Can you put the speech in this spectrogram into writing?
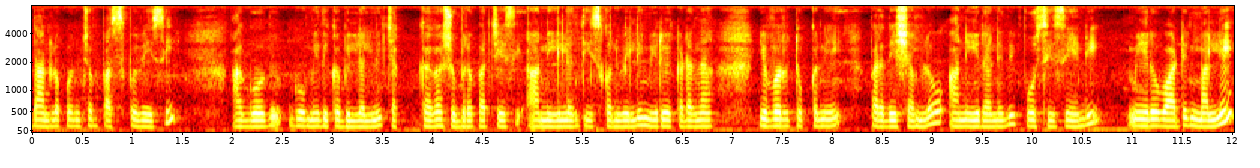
దాంట్లో కొంచెం పసుపు వేసి ఆ గో గోమేదిక బిళ్ళల్ని చక్కగా శుభ్రపరిచేసి ఆ నీళ్ళని తీసుకొని వెళ్ళి మీరు ఎక్కడైనా ఎవరు తొక్కని ప్రదేశంలో ఆ నీరు అనేది పోసేసేయండి. మీరు వాటిని మళ్ళీ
